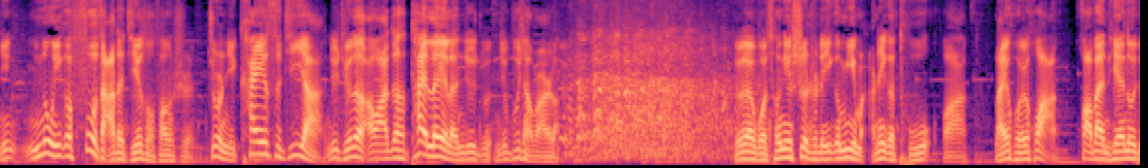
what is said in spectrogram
你你弄一个复杂的解锁方式，就是你开一次机呀，你就觉得啊哇这太累了，你就你就不想玩了，对不对？我曾经设置了一个密码，那个图哇来回画画半天都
